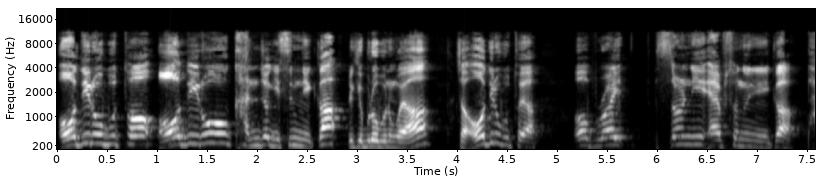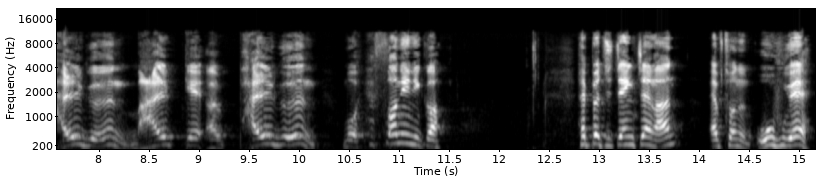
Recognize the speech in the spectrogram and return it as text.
어디로부터 어디로 간 적 있습니까? 이렇게 물어보는 거야. 자, 어디로부터야? A bright sunny afternoon이니까 밝은 맑게 아, 밝은 뭐 sun이니까 햇볕이 쨍쨍한 afternoon 오후에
